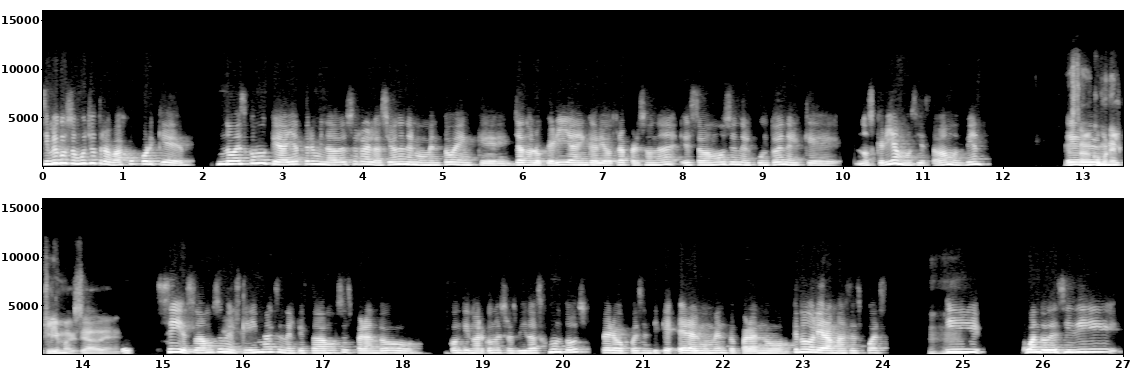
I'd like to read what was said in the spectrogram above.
sí me gustó mucho trabajo porque no es como que haya terminado esa relación en el momento en que ya no lo quería, en que había otra persona, estábamos en el punto en el que nos queríamos y estábamos bien. Estaban como en el clímax ya de... Eh, sí, estábamos en el clímax en el que estábamos esperando continuar con nuestras vidas juntos, pero pues sentí que era el momento para no, que no doliera más después. Y cuando decidí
